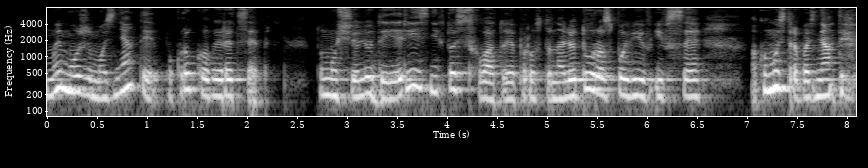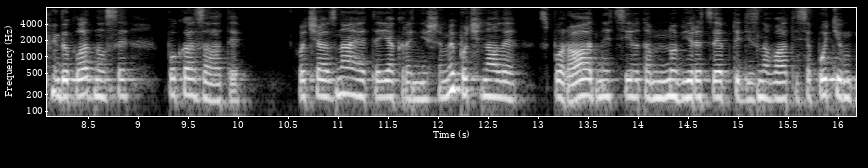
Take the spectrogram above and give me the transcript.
ми можемо зняти покроковий рецепт, тому що люди є різні, хтось схватує просто на люту розповів і все, а комусь треба зняти і докладно все показати. Хоча, знаєте, як раніше, ми починали з порадниці, там нові рецепти дізнаватися. Потім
